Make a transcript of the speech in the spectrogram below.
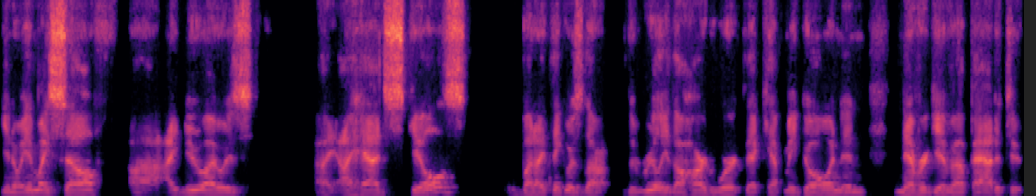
you know, in myself. Uh, I knew I was, I, I had skills, but I think it was the, the really the hard work that kept me going and never give up attitude.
